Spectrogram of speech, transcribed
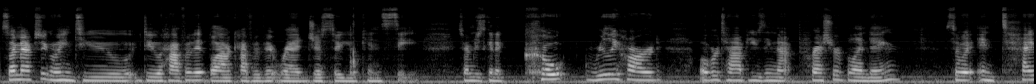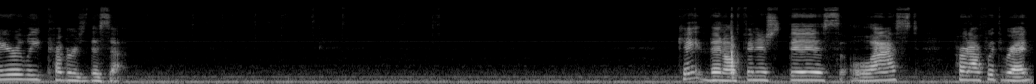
So I'm actually going to do half of it black, half of it red, just so you can see. So I'm just gonna coat really hard over top using that pressure blending. So it entirely covers this up. Okay, then I'll finish this last part off with red.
